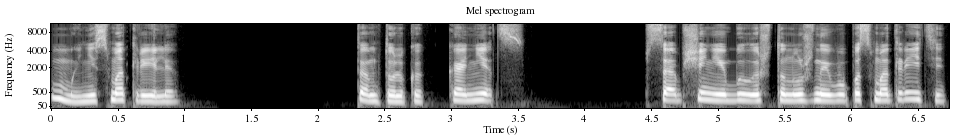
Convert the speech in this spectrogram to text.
Мы не смотрели. Там только конец. В сообщении было, что нужно его посмотреть, и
